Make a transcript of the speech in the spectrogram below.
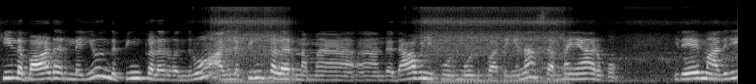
கீழே பார்டர்லேயும் இந்த பிங்க் கலர் வந்துடும் அதில் பிங்க் கலர் நம்ம அந்த தாவணி போடும்போது பார்த்தீங்கன்னா செம்மையாக இருக்கும். இதே மாதிரி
